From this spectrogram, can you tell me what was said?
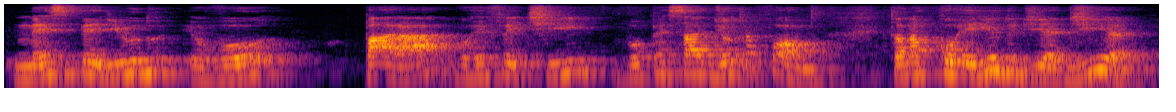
nesse período, eu vou parar, vou refletir, vou pensar de outra forma. Então, na correria do dia a dia,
